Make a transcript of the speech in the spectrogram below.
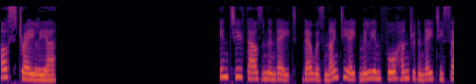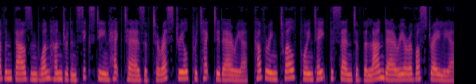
Australia. In 2008, there was 98,487,116 hectares of terrestrial protected area, covering 12.8% of the land area of Australia.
